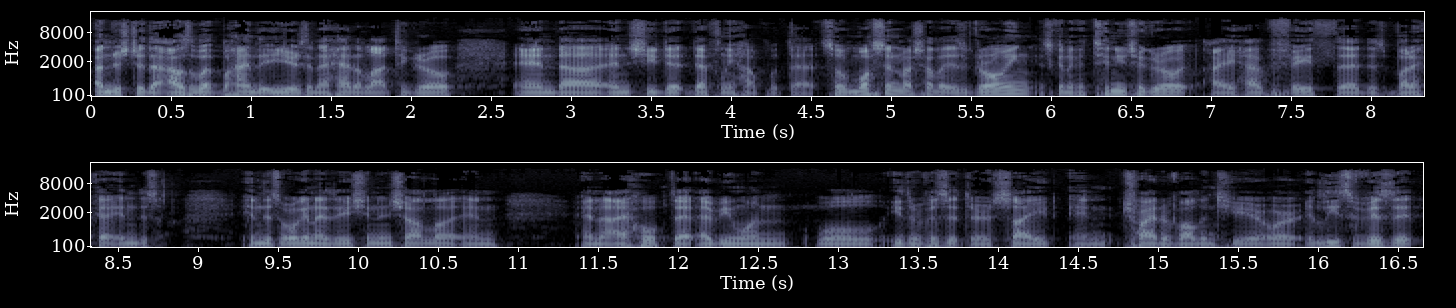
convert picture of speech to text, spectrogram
understood that I was wet behind the ears and I had a lot to grow, and uh, and she did definitely help with that. So Muhsen, mashallah, is growing. It's going to continue to grow. I have faith that there's barakah in this in this organization, inshallah, and and I hope that everyone will either visit their site and try to volunteer, or at least visit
